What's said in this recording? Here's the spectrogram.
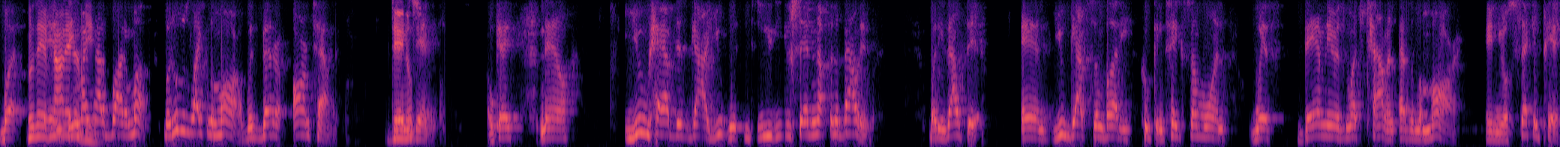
but Who they have not They might not have brought him up, but who's like Lamar with better arm talent? Daniels. Daniels. Okay, now you have this guy. You you you said nothing about him, but he's out there, and you've got somebody who can take someone with damn near as much talent as a Lamar in your second pick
